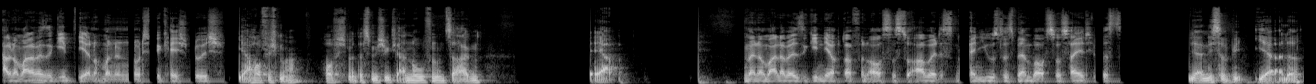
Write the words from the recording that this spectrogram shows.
Aber normalerweise gebt ihr ja nochmal eine Notification durch. Ja, hoffe ich mal. Hoffe ich mal, dass sie mich irgendwie anrufen und sagen, ja, Ich meine, normalerweise gehen die auch davon aus, dass du arbeitest und kein useless Member of Society bist. ja, nicht so wie ihr alle.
